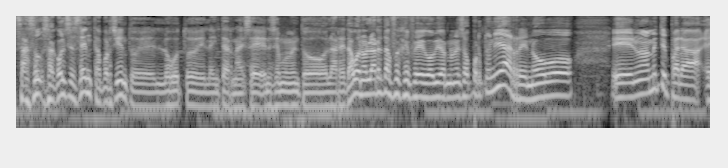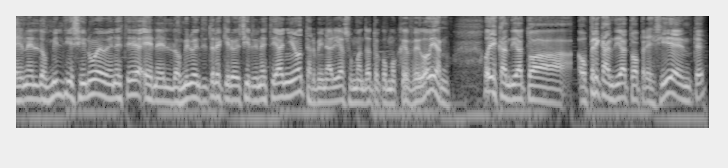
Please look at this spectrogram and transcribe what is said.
60, sacó- el 60% de los votos de la interna ese, en ese momento Larreta. Bueno, Larreta fue jefe de gobierno en esa oportunidad, renovó eh, nuevamente para en el 2019, en este, en el 2023, quiero decir, en este año, terminaría su mandato como jefe de gobierno. Hoy es candidato a, o precandidato a presidente.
